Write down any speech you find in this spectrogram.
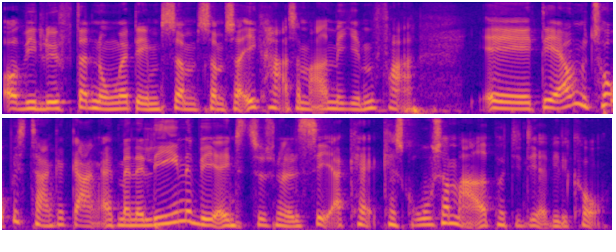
og vi løfter nogle af dem, som, som så ikke har så meget med hjemmefra. Øh, det er jo en utopisk tankegang, at man alene ved at institutionalisere kan, kan skrue så meget på de der vilkår.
